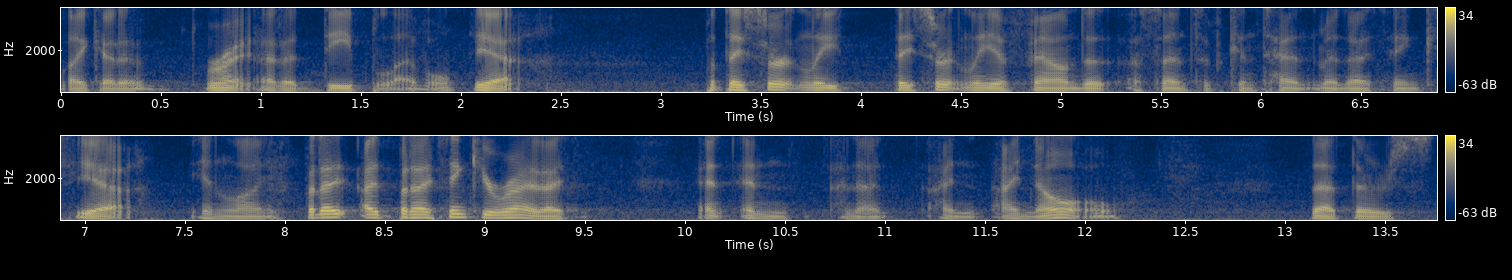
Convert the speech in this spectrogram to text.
like at a right. at a deep level, Yeah, but they certainly they certainly have found a, a sense of contentment. I think yeah, in life. But I, I but I think you're right. I and and and I I, I know that there's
